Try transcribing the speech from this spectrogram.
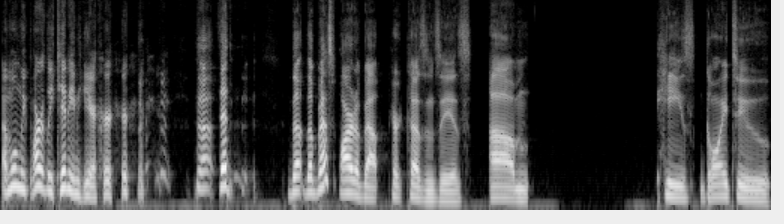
I'm only partly kidding here. the, that the the best part about Kirk Cousins is um he's going to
